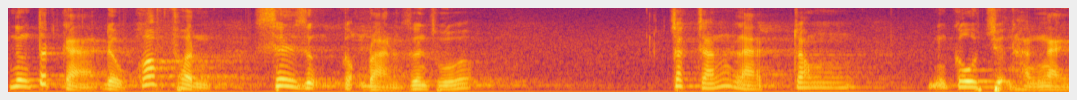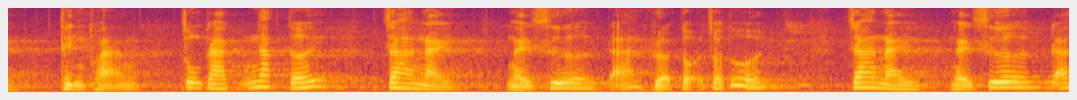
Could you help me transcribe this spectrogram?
nhưng tất cả đều góp phần xây dựng cộng đoàn dân Chúa. Chắc chắn là trong những câu chuyện hàng ngày, thỉnh thoảng chúng ta cũng nhắc tới cha này ngày xưa đã rửa tội cho tôi Cha này ngày xưa đã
